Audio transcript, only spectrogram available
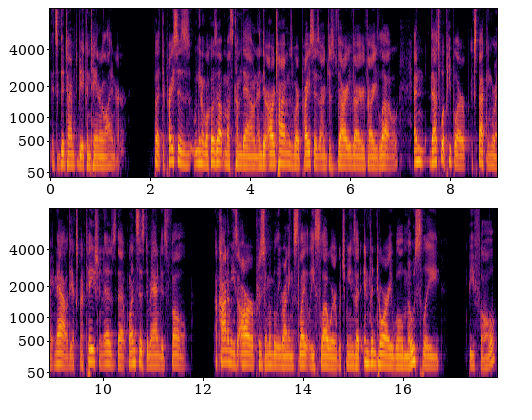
it's a good time to be a container liner. But the prices, you know, what goes up must come down. And there are times where prices are just very, very, very low. And that's what people are expecting right now. The expectation is that once this demand is full, economies are presumably running slightly slower, which means that inventory will mostly be full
